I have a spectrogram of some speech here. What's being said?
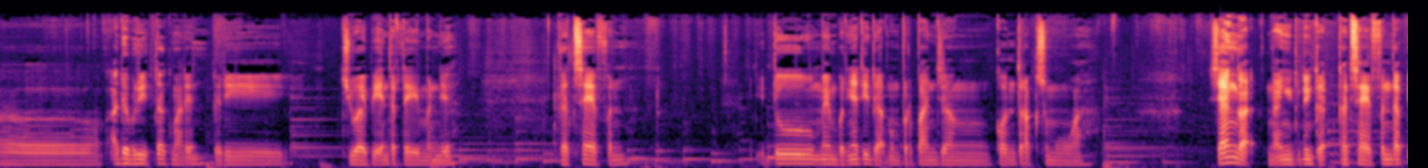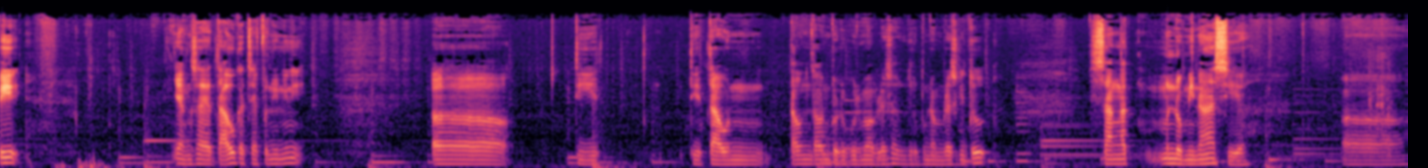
uh, ada berita kemarin dari JYP Entertainment ya. God Seven itu membernya tidak memperpanjang kontrak semua. Saya nggak nggak ngikutin God Seven tapi yang saya tahu God Seven ini uh, di di tahun tahun-tahun 2015 atau 2016 gitu sangat mendominasi ya. Uh,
